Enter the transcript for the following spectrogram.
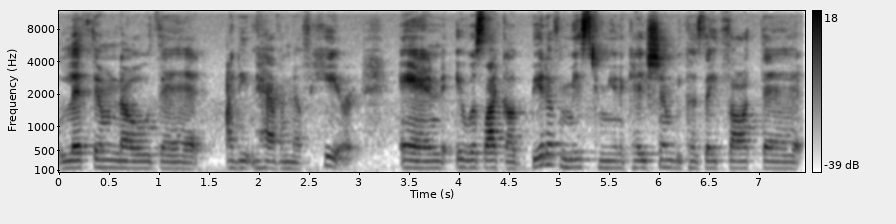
let them know that I didn't have enough hair. And it was like a bit of miscommunication because they thought that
